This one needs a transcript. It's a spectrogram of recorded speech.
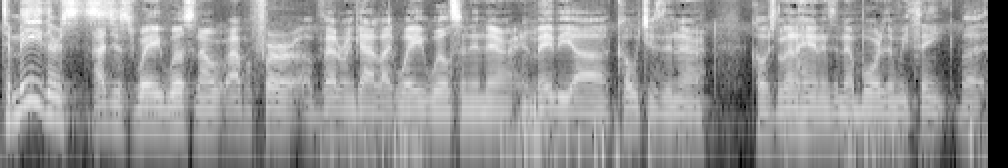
to me, there's I just Wade Wilson. I, I prefer a veteran guy like Wade Wilson in there, and maybe uh, coaches in there. Coach Linehan is in there more than we think, but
